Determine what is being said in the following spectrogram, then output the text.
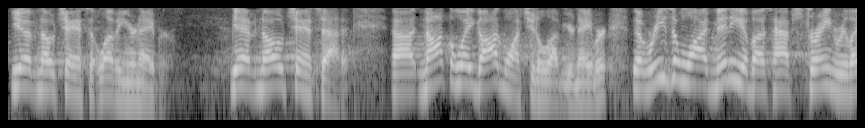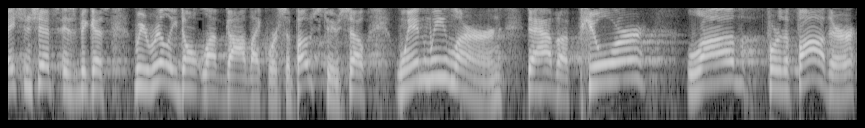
you have no chance at loving your neighbor. You have no chance at it. Uh, not the way God wants you to love your neighbor. The reason why many of us have strained relationships is because we really don't love God like we're supposed to. So when we learn to have a pure, love for the Father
